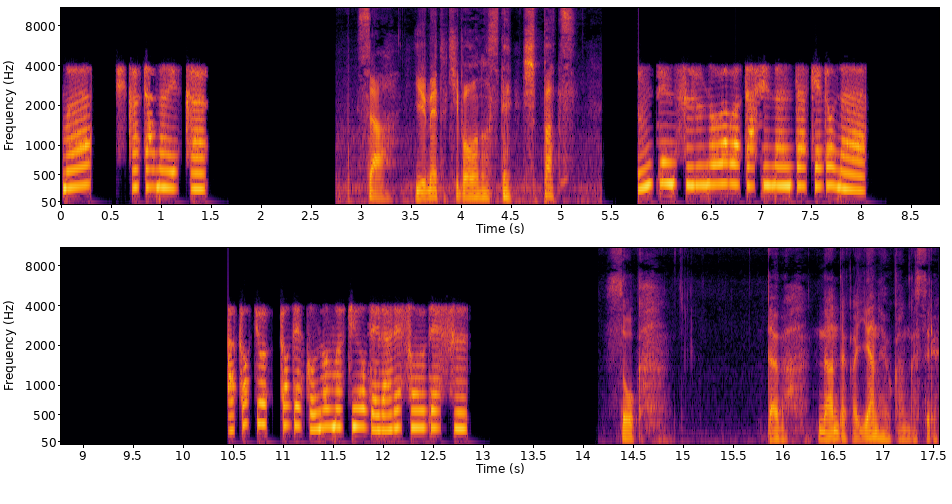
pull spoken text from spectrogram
まあ、仕方ないか。う。さあ、夢と希望を乗せて出発運転するのは私なんだけどなあとちょっとでこの街を出られそうです。そうか。だが、なんだか嫌な予感がする。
